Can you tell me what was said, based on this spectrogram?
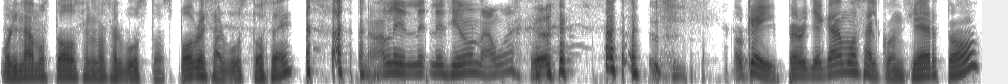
Orinamos todos en los arbustos. Pobres arbustos, ¿eh? No, le- le- les dieron agua. Ok, pero llegamos al concierto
